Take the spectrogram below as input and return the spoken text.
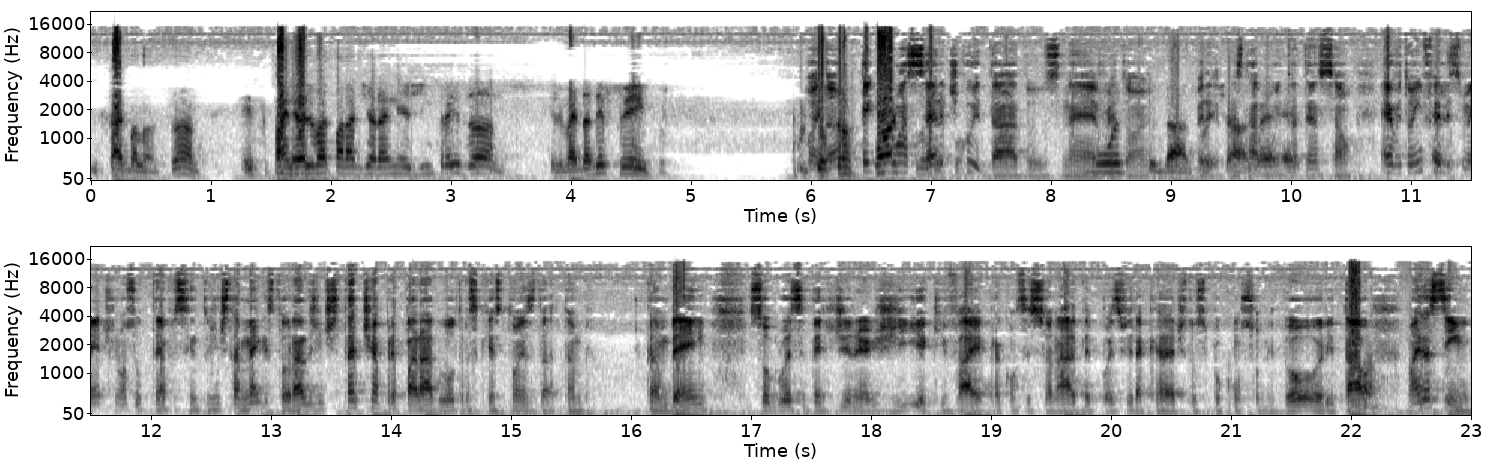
e sai balançando. Esse painel ele vai parar de gerar energia em três anos. Ele vai dar defeito. Porque então, tem que ter uma série de cuidados, né, Everton? Muito cuidado, prestar Thiago, muita é, atenção. Everton, infelizmente, o nosso tempo, assim, a gente está mega estourado, a gente até tinha preparado outras questões da, também também sobre o excedente de energia que vai para a concessionária depois vira créditos para o consumidor e tal. Tá. Mas assim,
